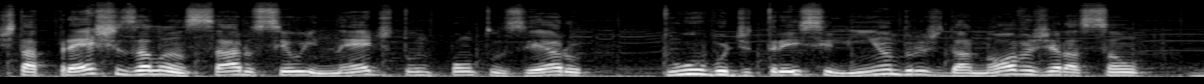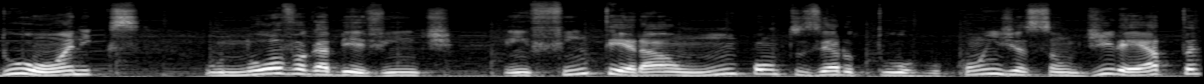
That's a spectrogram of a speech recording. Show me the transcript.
está prestes a lançar o seu inédito 1.0 turbo de 3 cilindros da nova geração do Onix. O novo HB20 enfim terá um 1.0 turbo com injeção direta.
